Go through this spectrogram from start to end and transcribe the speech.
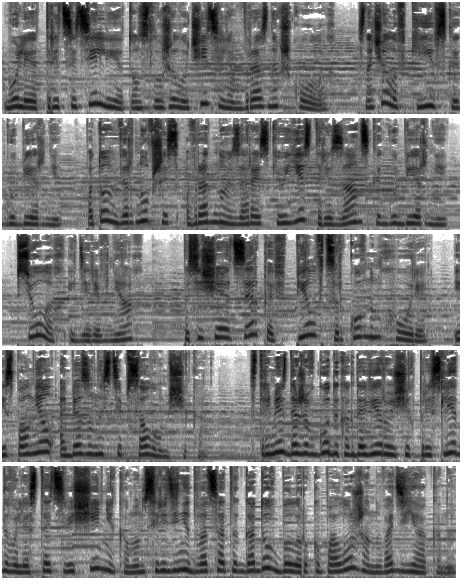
Более 30 лет он служил учителем в разных школах, сначала в Киевской губернии, потом, вернувшись в родной Зарайский уезд Рязанской губернии, в селах и деревнях. Посещая церковь, пел в церковном хоре – и исполнял обязанности псаломщика. Стремясь даже в годы, когда верующих преследовали стать священником, он в середине 20-х годов был рукоположен в адьякона,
